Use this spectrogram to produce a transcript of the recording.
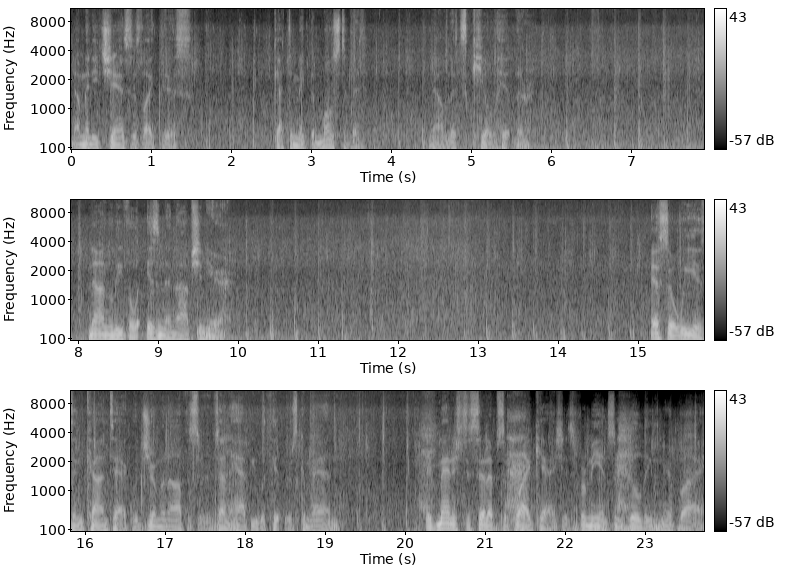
Not many chances like this. Got to make the most of it. Now let's kill Hitler. Non-lethal isn't an option here. SOE is in contact with German officers unhappy with Hitler's command. They've managed to set up supply caches for me in some buildings nearby.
